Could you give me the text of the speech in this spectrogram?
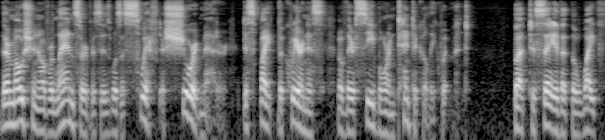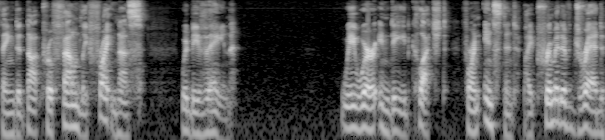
their motion over land surfaces was a swift, assured matter, despite the queerness of their sea-borne tentacle equipment. But to say that the white thing did not profoundly frighten us would be vain. We were indeed clutched for an instant by primitive dread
